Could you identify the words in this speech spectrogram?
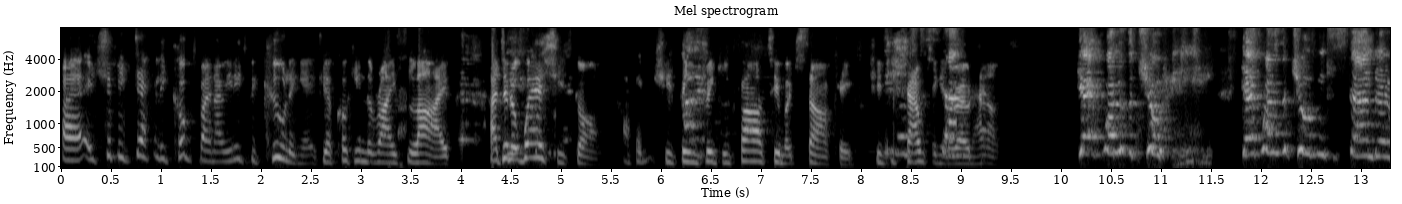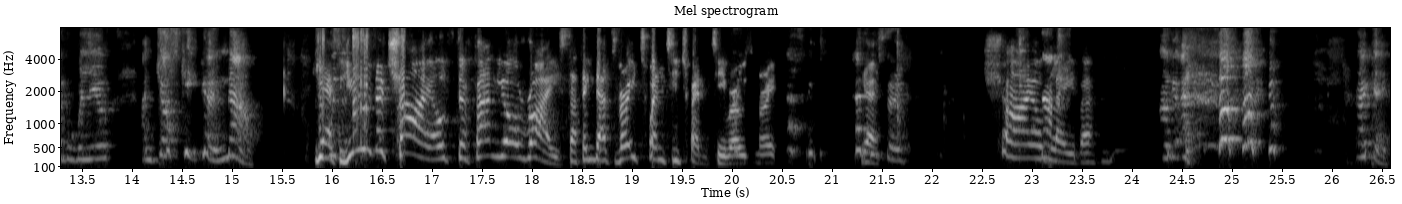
Uh, it should be definitely cooked by now. You need to be cooling it if you're cooking the rice live. I don't know where she's gone. I think she's been drinking far too much sake. She's just shouting in her own house. Get one of the children. Get one of the children to stand over, will you? And just keep going. Now, Yes, use a child to fan your rice. I think that's very 2020, Rosemary. Yes. Child No. labour. Okay. okay.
